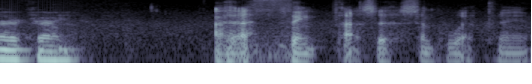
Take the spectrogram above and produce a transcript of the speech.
Okay. I, I think that's a simple way of putting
